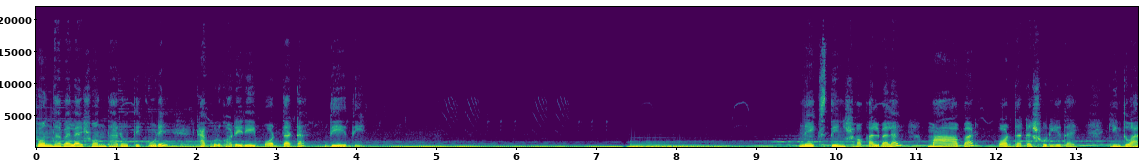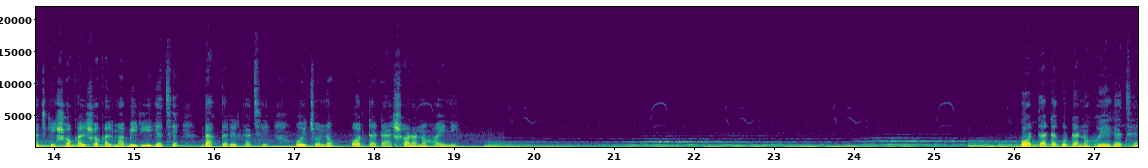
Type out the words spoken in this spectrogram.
সন্ধ্যাবেলায় সন্ধ্যারতি করে ঠাকুর ঘরের এই পর্দাটা দিয়ে দিই। নেক্সট দিন সকালবেলায় মা আবার পর্দাটা সরিয়ে দেয়। কিন্তু আজকে সকাল সকাল মা বেরিয়ে গেছে ডাক্তারের কাছে। ওই জন্য পর্দাটা আর সরানো হয়নি। পর্দাটা গোটানো হয়ে গেছে।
